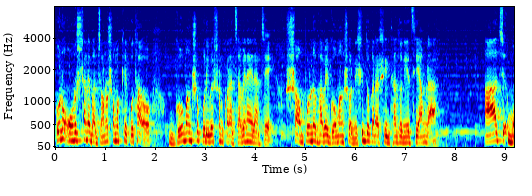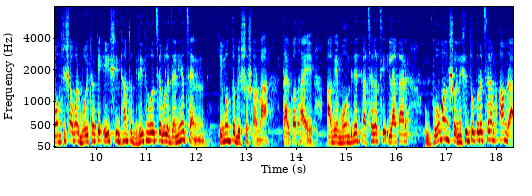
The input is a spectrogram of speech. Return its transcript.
কোনো অনুষ্ঠানে বা জনসমক্ষে কোথাও গোমাংস পরিবেশন করা যাবে না এ রাজ্যে। সম্পূর্ণভাবে গোমাংস নিষিদ্ধ করার সিদ্ধান্ত নিয়েছি আমরা। আজ মন্ত্রিসভার বৈঠকে এই সিদ্ধান্ত গৃহীত হয়েছে বলে জানিয়েছেন হিমন্ত বিশ্ব শর্মা। তার কথায়, আগে মন্দিরের কাছাকাছি এলাকার গোমাংস নিষিদ্ধ করেছিলাম আমরা,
